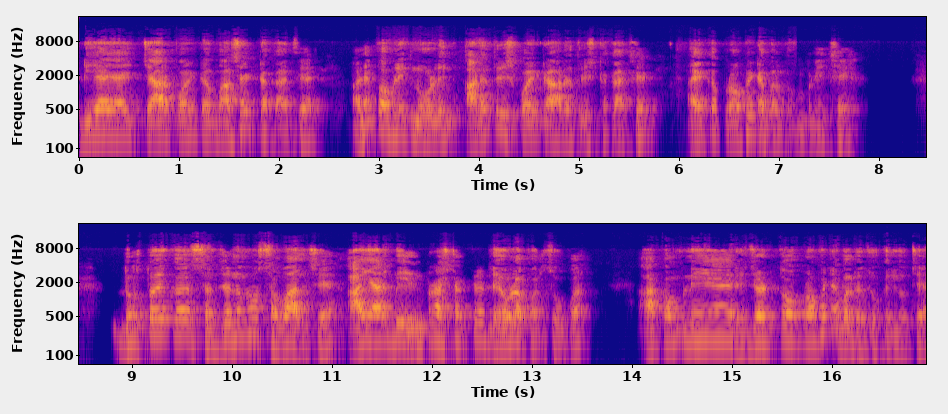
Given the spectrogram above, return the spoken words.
ડીઆઈઆઈ ચાર પોઈન્ટ બાસઠ ટકા છે. અને પબ્લિકનું હોલ્ડિંગ આડત્રીસ પોઈન્ટ આડત્રીસ ટકા છે. આ એક પ્રોફિટેબલ કંપની છે. દોસ્તો, એક સજ્જનનો સવાલ છે. આઈઆરબી ઇન્ફ્રાસ્ટ્રક્ચર ડેવલપર્સ ઉપર આ કંપનીએ રિઝલ્ટ તો પ્રોફિટેબલ રજૂ કર્યું છે,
